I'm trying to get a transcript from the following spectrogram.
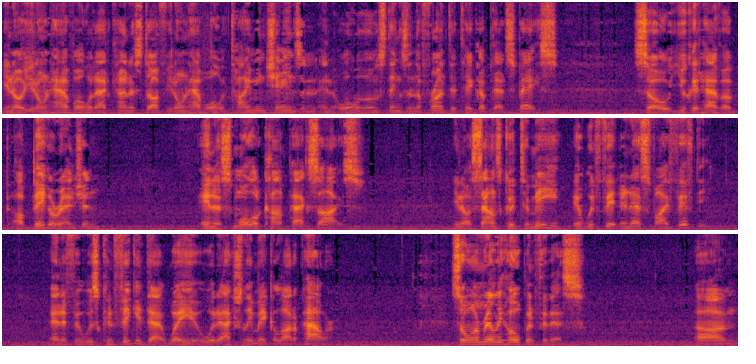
You know, you don't have all of that kind of stuff. You don't have all the timing chains and, and all of those things in the front that take up that space. So you could have a, a bigger engine in a smaller compact size. You know, sounds good to me. It would fit in an S550. And if it was configured that way, it would actually make a lot of power. So I'm really hoping for this. Um,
